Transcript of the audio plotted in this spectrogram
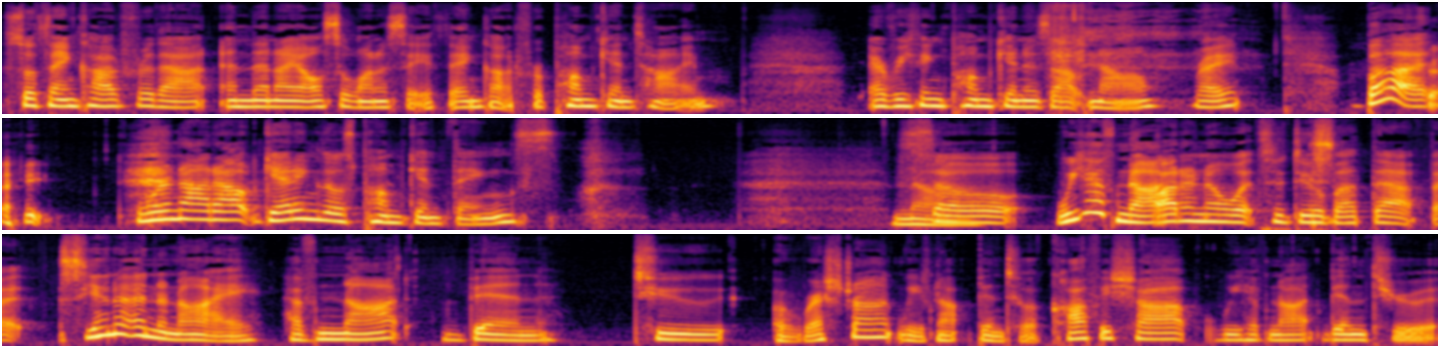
so thank God for that. And then I also want to say thank God for pumpkin time. Everything pumpkin is out now, right? But we're not out getting those pumpkin things. No. So we have not. I don't know what to do about that, but Siena and I have not been to a restaurant. We've not been to a coffee shop. We have not been through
